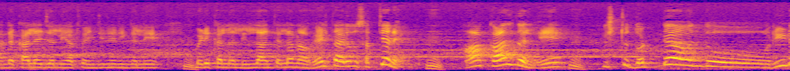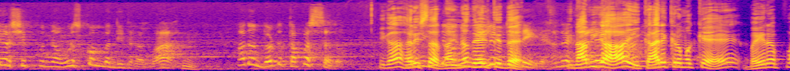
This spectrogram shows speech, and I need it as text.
ಅಂದರೆ ಕಾಲೇಜಲ್ಲಿ ಅಥವಾ ಇಂಜಿನಿಯರಿಂಗಲ್ಲಿ ಮೆಡಿಕಲಲ್ಲಿ ಮೆಡಿಕಲ್ ಅಲ್ಲಿ ಇಲ್ಲ ಅಂತೆಲ್ಲ ನಾವು ಹೇಳ್ತಾ ಇರೋದು ಸತ್ಯನೇ. ಆ ಕಾಲದಲ್ಲಿ ಇಷ್ಟು ದೊಡ್ಡ ಒಂದು ರೀಡರ್ಶಿಪ್ನ ಉಳಿಸ್ಕೊಂಡ್ಬಂದಿದ್ರಲ್ವಾ ಉಳಿಸ್ಕೊಂಡ್ ಬಂದಿದ್ರಲ್ವಾ? ಅದೊಂದು ದೊಡ್ಡ ತಪಸ್ಸದು. ಈಗ ಹರಿ ಸರ್ ನಾನು ಇನ್ನೊಂದು ಹೇಳ್ತಿದ್ದೆ. ನಾವೀಗ ಈ ಕಾರ್ಯಕ್ರಮಕ್ಕೆ ಭೈರಪ್ಪ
